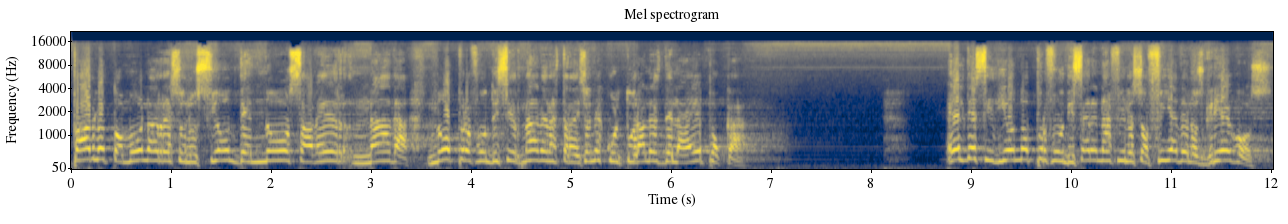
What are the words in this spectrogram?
Pablo tomó la resolución de no saber nada, no profundizar nada en las tradiciones culturales de la época. Él decidió no profundizar en la filosofía de los griegos.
